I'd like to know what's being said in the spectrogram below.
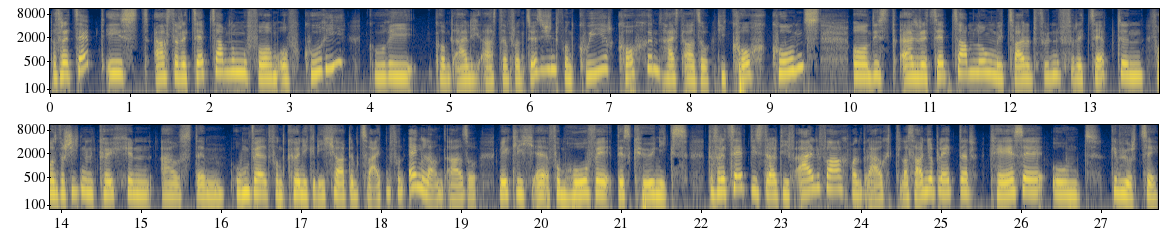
Das Rezept ist aus der Rezeptsammlung Form of Curie. Curie kommt eigentlich aus dem Französischen von queer, kochen, das heißt also die Kochkunst und ist eine Rezeptsammlung mit 205 Rezepten von verschiedenen Köchen aus dem Umfeld von König Richard II. von England, also wirklich äh, vom Hofe des Königs. Das Rezept ist relativ einfach, man braucht Lasagneblätter, Käse und Gewürze.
